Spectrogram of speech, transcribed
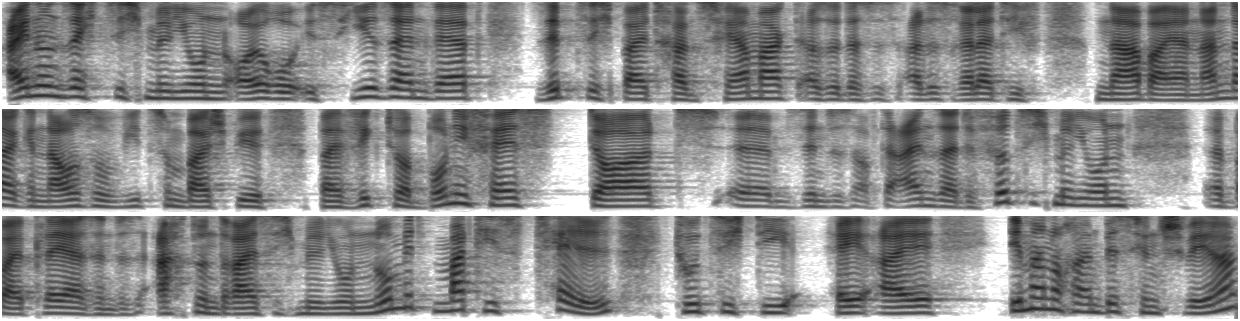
61 Millionen Euro ist hier sein Wert, 70 bei Transfermarkt. Also das ist alles relativ nah beieinander. Genauso wie zum Beispiel bei Victor Boniface. Dort äh, sind es auf der einen Seite 40 Millionen, äh, bei Player sind es 38 Millionen. Nur mit Mattis Tell tut sich die AI immer noch ein bisschen schwer.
